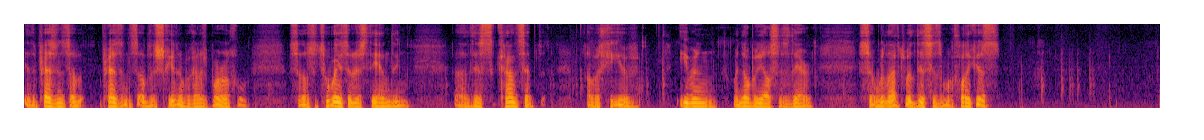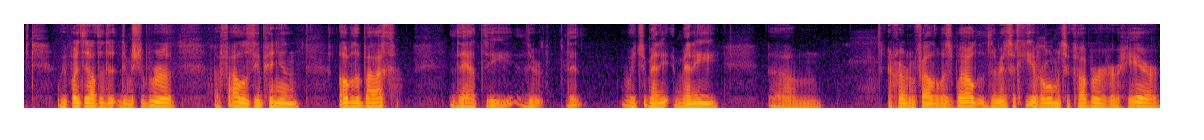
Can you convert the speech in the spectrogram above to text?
in the presence of presence of the Shekhinah HaKadosh Baruch Hu. So those are two ways of understanding uh, this concept of a chiyuv, even when nobody else is there. So we're left with this as a machlokes. We pointed out that the, the Mishnah Berurah, uh, follows the opinion of the Bach that the, the that which many many um, follow as well. There is a chiyuv for a woman to cover her hair,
